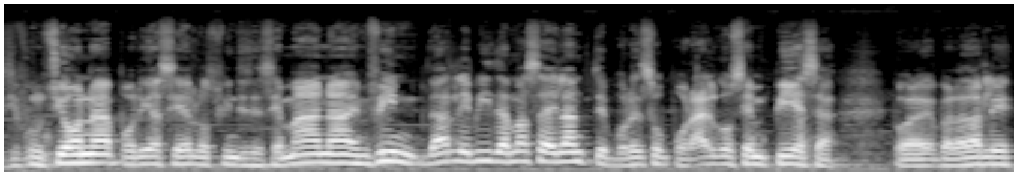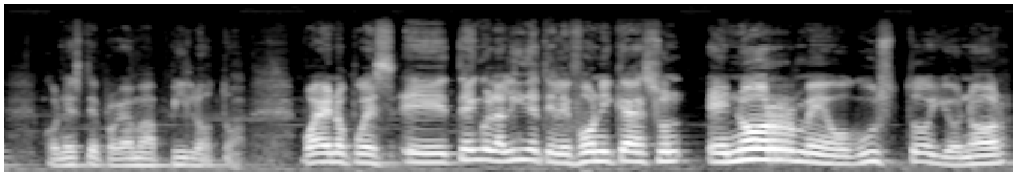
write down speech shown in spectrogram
si funciona, podría ser los fines de semana. En fin, darle vida más adelante. Por eso, por algo se empieza para, darle con este programa piloto. Bueno, pues eh, tengo la línea telefónica. Es un enorme gusto y honor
